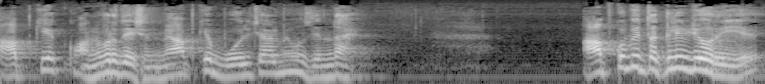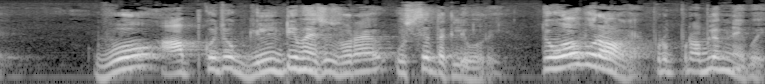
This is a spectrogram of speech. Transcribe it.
आपके कॉन्वर्जेशन में, आपके बोलचाल में वो ज़िंदा है। आपको भी तकलीफ़ जो हो रही है, वो आपको जो गिल्टी महसूस हो रहा है, उससे तकलीफ़ हो रही है। तो वो बुरा हो गया प्रॉब्लम नहीं कोई।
